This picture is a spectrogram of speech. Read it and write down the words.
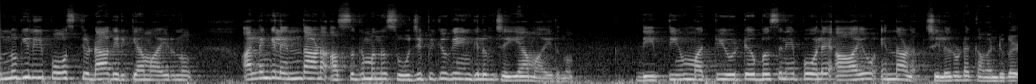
ഒന്നുകിൽ ഈ പോസ്റ്റ് ഇടാതിരിക്കാമായിരുന്നു. അല്ലെങ്കിൽ എന്താണ് അസുഖമെന്ന് സൂചിപ്പിക്കുകയെങ്കിലും ചെയ്യാമായിരുന്നു. ദീപ്തിയും മറ്റു യൂട്യൂബേഴ്സിനെ പോലെ ആയോ എന്നാണ് ചിലരുടെ കമന്റുകൾ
